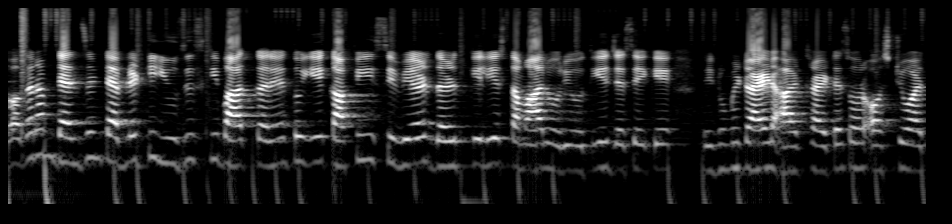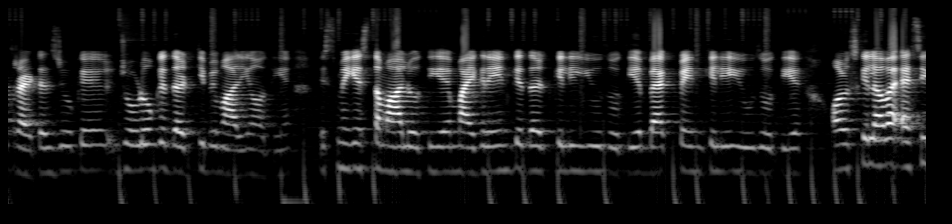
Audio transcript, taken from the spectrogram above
तो अगर हम डेंजिन टैबलेट की यूजेस की बात करें तो ये काफ़ी सिवियर दर्द के लिए इस्तेमाल हो रही होती है, जैसे कि रूमेटाइड आर्थराइटिस और ऑस्टियो आर्थराइटिस जो कि जोड़ों के दर्द की बीमारियाँ होती हैं। इसमें ये इस्तेमाल होती है माइग्रेन के दर्द के लिए यूज़ होती है बैक पेन के लिए यूज़ होती है। और उसके अलावा ऐसी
